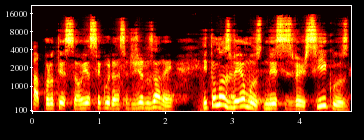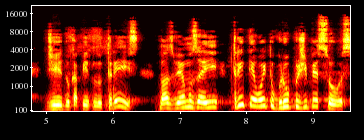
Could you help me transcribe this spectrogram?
a proteção e a segurança de Jerusalém. Então nós vemos nesses versículos de, do capítulo 3, nós vemos aí 38 grupos de pessoas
